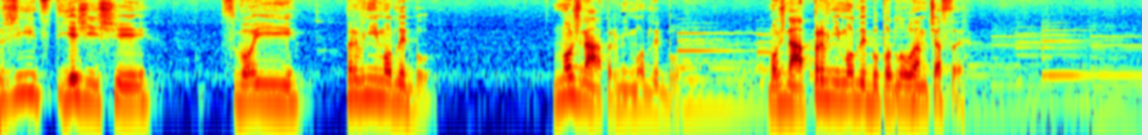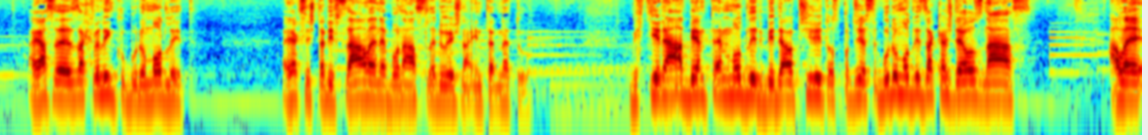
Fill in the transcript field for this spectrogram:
říct Ježíši svoji první modlitbu. Možná první modlitbu. Možná první modlitbu po dlouhém čase. A já se za chvilinku budu modlit. A jak jsi tady v sále nebo následuješ na internetu, bych ti rád během té modlitby dal příležitost, protože se budu modlit za každého z nás. Ale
